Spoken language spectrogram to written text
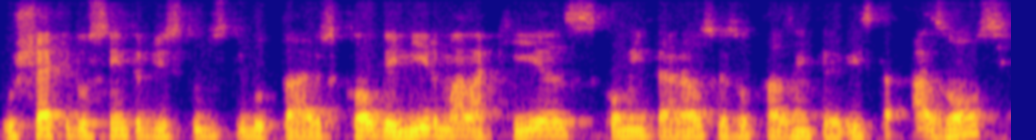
O chefe do Centro de Estudos Tributários, Claudemir Malaquias, comentará os resultados da entrevista às 11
